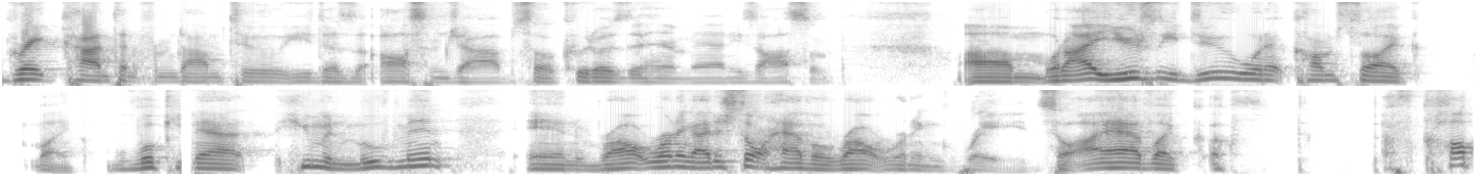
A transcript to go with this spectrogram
great content from Dom too. He does an awesome job. So kudos to him, man. He's awesome. Um, what I usually do when it comes to like like looking at human movement and route running, I just don't have a route running grade. So I have like a, a couple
